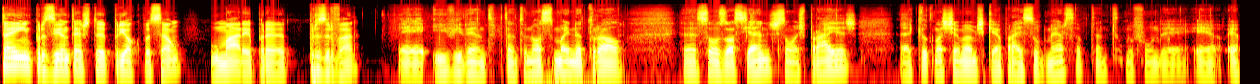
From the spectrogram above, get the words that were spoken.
têm presente esta preocupação? O mar é para preservar? É evidente. Portanto, o nosso meio natural uh, são os oceanos, são as praias, aquilo que nós chamamos que é a praia submersa, portanto, no fundo é, é, é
